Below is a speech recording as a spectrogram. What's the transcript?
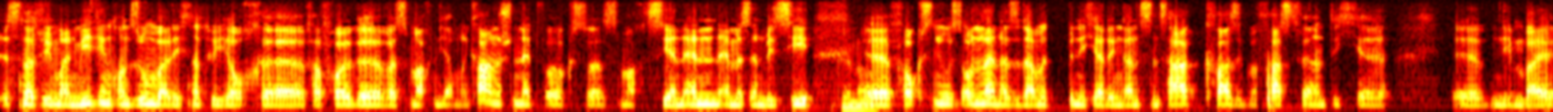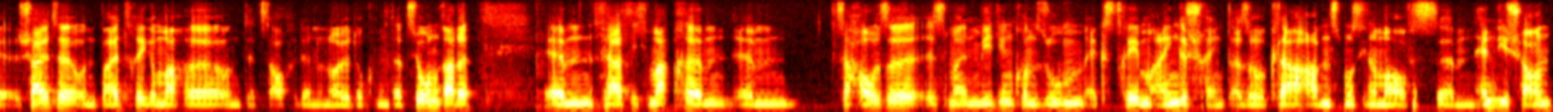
ist natürlich mein Medienkonsum, weil ich natürlich auch äh, verfolge, was machen die amerikanischen Networks, was macht CNN, MSNBC, genau. äh, Fox News Online. Also damit bin ich ja den ganzen Tag quasi befasst, während ich äh, äh nebenbei schalte und Beiträge mache und jetzt auch wieder eine neue Dokumentation gerade ähm, fertig mache. Ähm, zu Hause ist mein Medienkonsum extrem eingeschränkt. Also klar, abends muss ich nochmal aufs ähm, Handy schauen,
